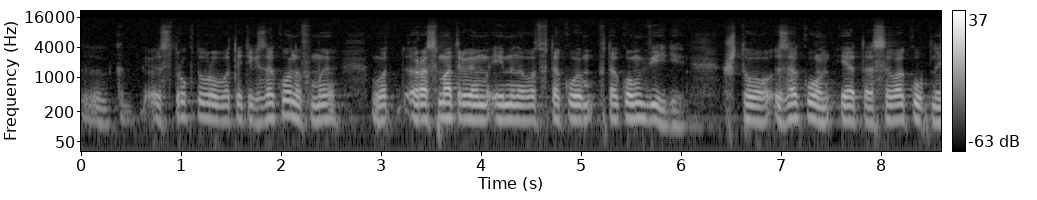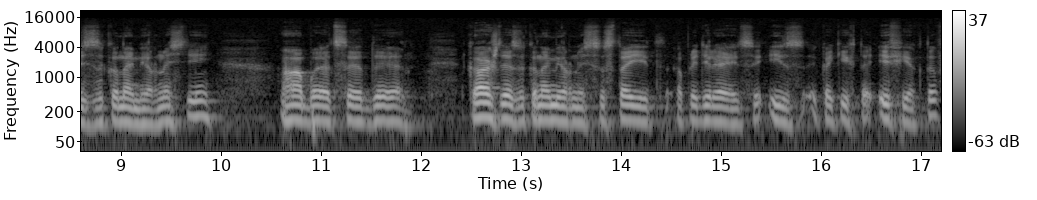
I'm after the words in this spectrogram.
э, структуру вот этих законов мы вот рассматриваем именно вот в таком, в таком виде, что закон – это совокупность закономерностей А, Б, С, Д. Каждая закономерность состоит, определяется из каких-то эффектов,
